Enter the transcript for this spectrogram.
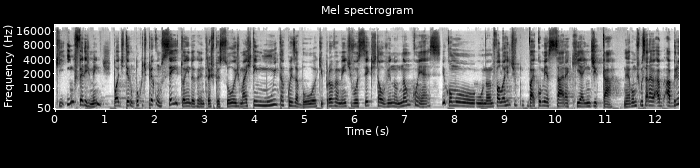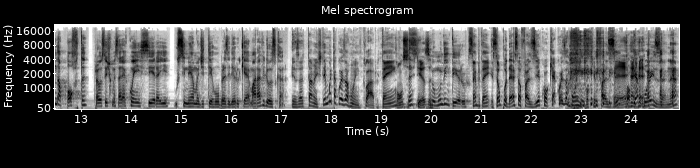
que infelizmente pode ter um pouco de preconceito ainda entre as pessoas, mas tem muita coisa boa que provavelmente você que está ouvindo não conhece. E como o Nando falou, a gente vai começar aqui a indicar, né? Vamos começar a- a- abrindo a porta para vocês começarem a conhecer aí o cinema de terror brasileiro, que é maravilhoso, cara. Exatamente. Tem muita coisa ruim, claro, tem. Com certeza. No mundo inteiro. Sempre tem. E se eu pudesse, eu fazia qualquer coisa ruim, porque fazer É. qualquer coisa, né?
